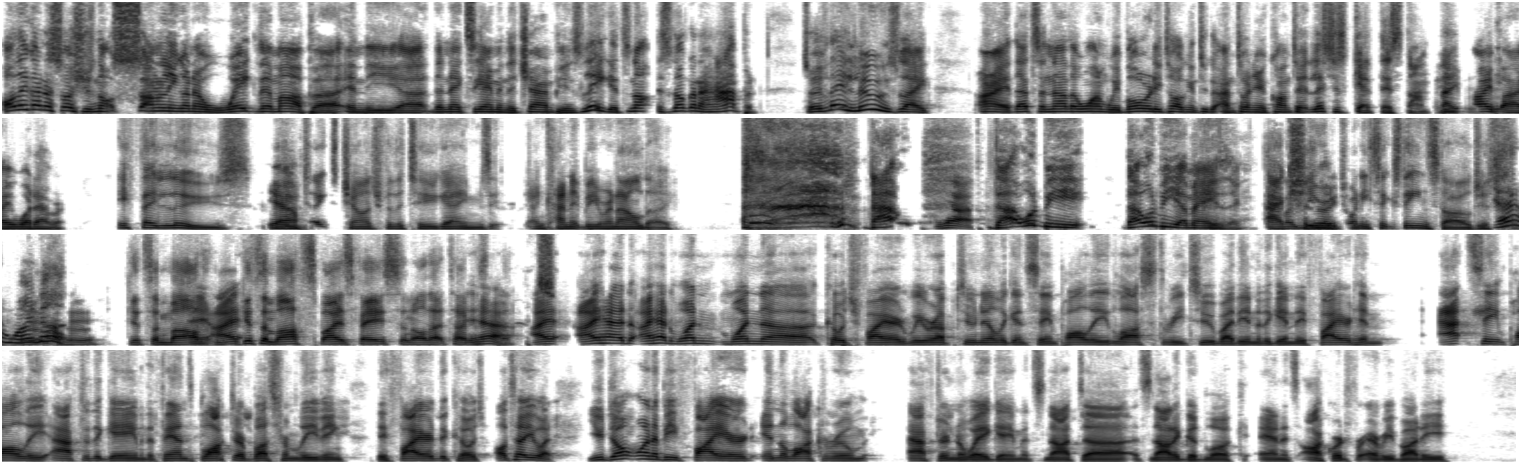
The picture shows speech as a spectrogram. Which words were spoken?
Ole Gunnar Solskjaer is not suddenly going to wake them up uh, in the uh, the next game in the Champions League. It's not. It's not going to happen. So if they lose, like, all right, that's another one. We've already talking to Antonio Conte. Let's just get this done. Like, bye bye, whatever. If they lose, yeah. who takes charge for the two games? And can it be Ronaldo? that yeah, that would be that would be amazing. Actually, like Euro 2016 style. Just yeah, why not? Mm-hmm. Get some moth, hey, I, get some moth spies face and all that type yeah, of stuff. I I had I had one one uh, coach fired. We were up two 0 against St. Pauli, lost three two by the end of the game. They fired him at St. Pauli after the game. The fans blocked our bus from leaving. They fired the coach. I'll tell you what, you don't want to be fired in the locker room after an away game. It's not uh, it's not a good look, and it's awkward for everybody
